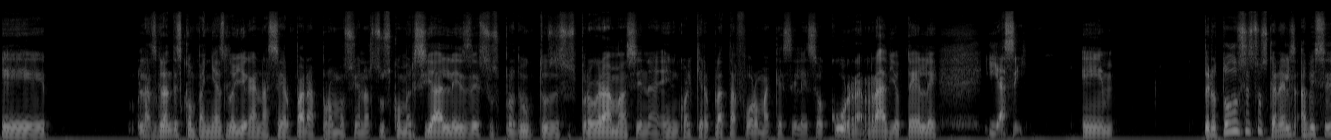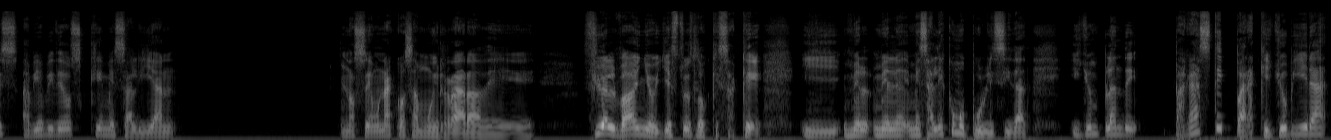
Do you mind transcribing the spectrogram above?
eh, las grandes compañías lo llegan a hacer para promocionar sus comerciales, de sus productos, de sus programas en, en cualquier plataforma que se les ocurra, radio, tele y así. Eh, pero todos estos canales, a veces había videos que me salían no sé, una cosa muy rara de... Fui al baño y esto es lo que saqué. Y me, salía como publicidad. Y yo en plan de... ¿Pagaste para que yo viera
